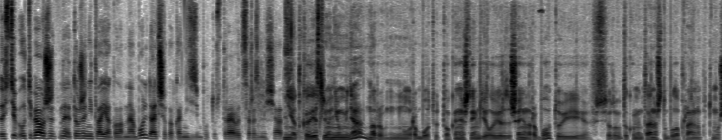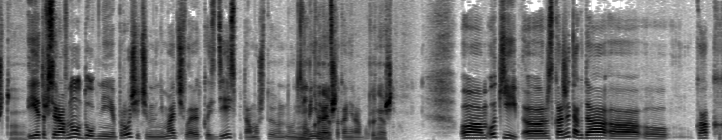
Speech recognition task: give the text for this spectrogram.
То есть у тебя уже это уже не твоя головная боль, дальше как они здесь будут устраиваться, размещаться? Нет, если они у меня ну, работают, то, конечно, им делаю разрешение на работу и все документально, чтобы было правильно, потому что... И это все равно удобнее, проще, чем нанимать человека здесь, потому что ну, тебе ну, не конечно, нравится, как они работают. Конечно. Окей, а, расскажи тогда, а, как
